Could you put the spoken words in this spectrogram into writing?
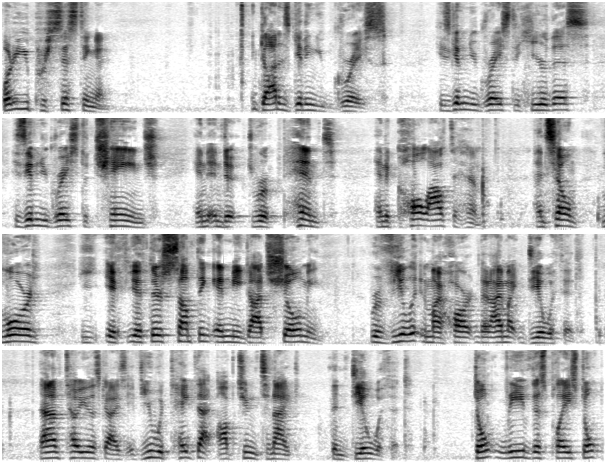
What are you persisting in? God is giving you grace. He's giving you grace to hear this. He's giving you grace to change and, and to, to repent and to call out to Him and tell Him, Lord, if, if there's something in me, God, show me reveal it in my heart that I might deal with it. And I'll tell you this, guys, if you would take that opportunity tonight, then deal with it. Don't leave this place. Don't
